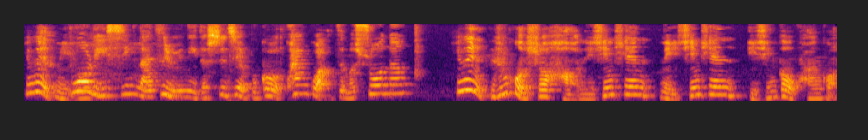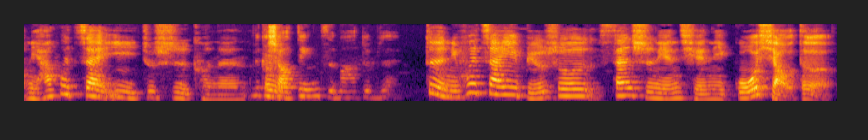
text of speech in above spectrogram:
因为你玻璃心来自于你的世界不够宽广，怎么说呢？因为如果说好，你今天你今天已经够宽广，你还会在意就是可能那个小钉子吗？对不对？对，你会在意，比如说三十年前你国小的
